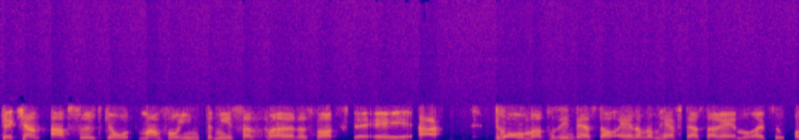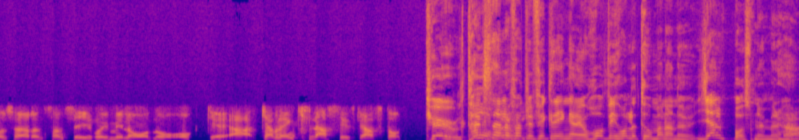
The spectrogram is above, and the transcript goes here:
Det kan absolut gå. Man får inte missa den här ödesmatch. Det är äh, drama på sin bästa och en av de häftigaste arenorna i fotbollsvärlden, San Siro i Milano. Och äh, kan bli en klassisk afton. Kul! Tack snälla för att vi fick ringa dig. Och Vi håller tummarna nu. Hjälp oss nu med det här.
